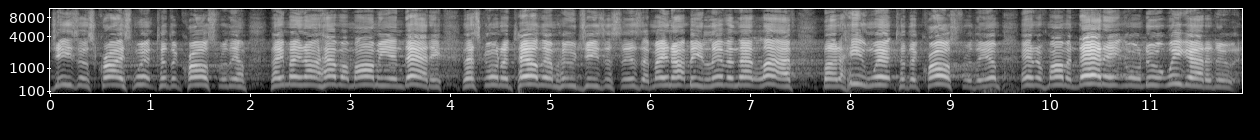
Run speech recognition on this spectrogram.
Jesus Christ went to the cross for them. They may not have a mommy and daddy that's going to tell them who Jesus is, that may not be living that life, but He went to the cross for them. And if mom and dad ain't going to do it, we got to do it.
